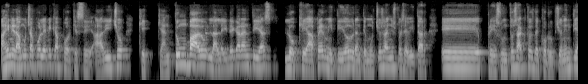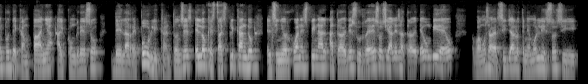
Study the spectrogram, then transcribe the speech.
Ha generado mucha polémica porque se ha dicho que, que han tumbado la ley de garantías lo que ha permitido durante muchos años pues evitar eh, presuntos actos de corrupción en tiempos de campaña al Congreso de la República. Entonces es lo que está explicando el señor Juan Espinal a través de sus redes sociales, a través de un video. Vamos a ver si ya lo tenemos listo, si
